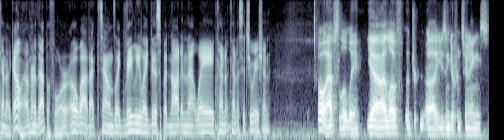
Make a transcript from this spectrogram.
kind of like oh i haven't heard that before oh wow that sounds like vaguely like this but not in that way kind of kind of situation Oh, absolutely. Yeah, I love uh, using different tunings.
